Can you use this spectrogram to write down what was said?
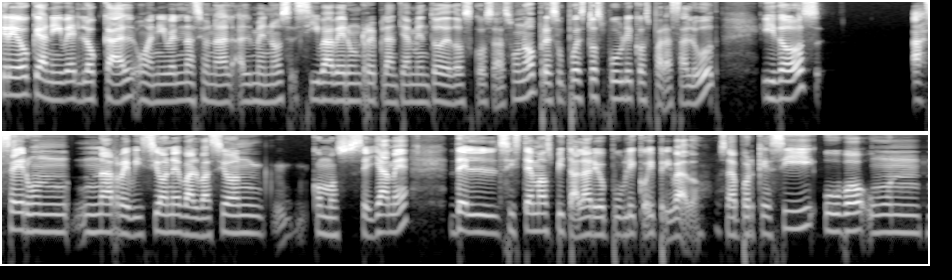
creo que a nivel local o a nivel nacional al menos sí va a haber un replanteamiento de dos cosas. Uno, presupuestos públicos para salud y dos, hacer una revisión, evaluación, como se llame, del sistema hospitalario público y privado. O sea, porque sí hubo un,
